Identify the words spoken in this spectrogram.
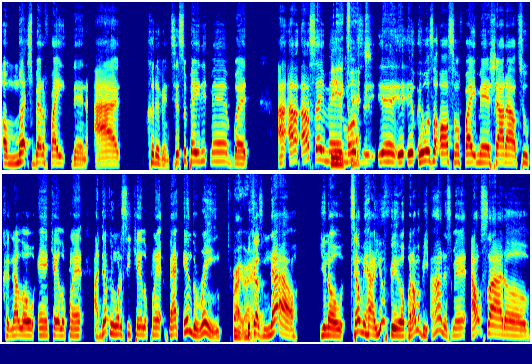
a much better fight than I could have anticipated, man. But I, I will say, man, most yeah, it, it, it, was an awesome fight, man. Shout out to Canelo and Caleb Plant. I definitely want to see Caleb Plant back in the ring, right? Right. Because now, you know, tell me how you feel. But I'm gonna be honest, man. Outside of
